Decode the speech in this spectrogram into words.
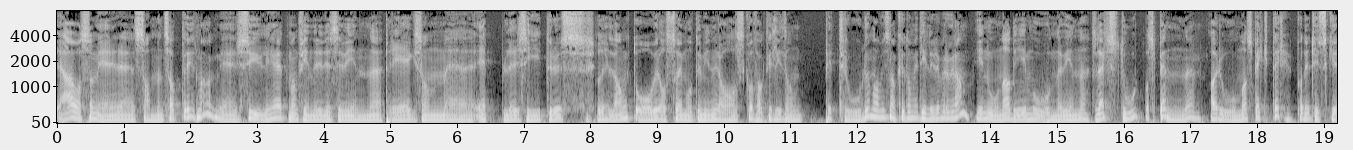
Ja, også mer eh, sammensatte i smak. Mer syrlighet. Man finner i disse vinene preg som eh, epler, sitrus. Og det er langt over også imot det mineralske, og faktisk litt sånn Petroleum har vi snakket om i tidligere program, i noen av de modne vinene. Så det er et stort og spennende aromaspekter på de tyske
